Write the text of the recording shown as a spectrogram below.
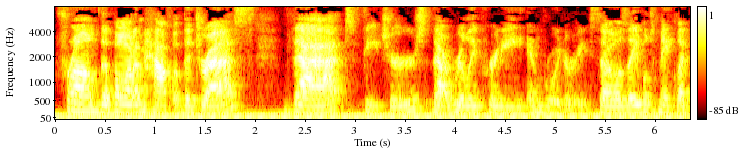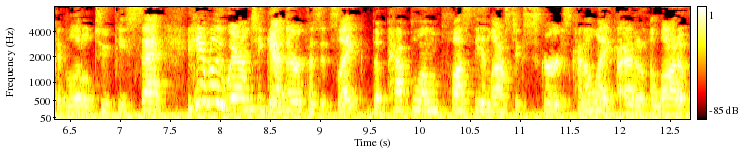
from the bottom half of the dress that features that really pretty embroidery. So I was able to make like a little two-piece set. You can't really wear them together because it's like the peplum plus the elastic skirt is kind of like I don't, a lot of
